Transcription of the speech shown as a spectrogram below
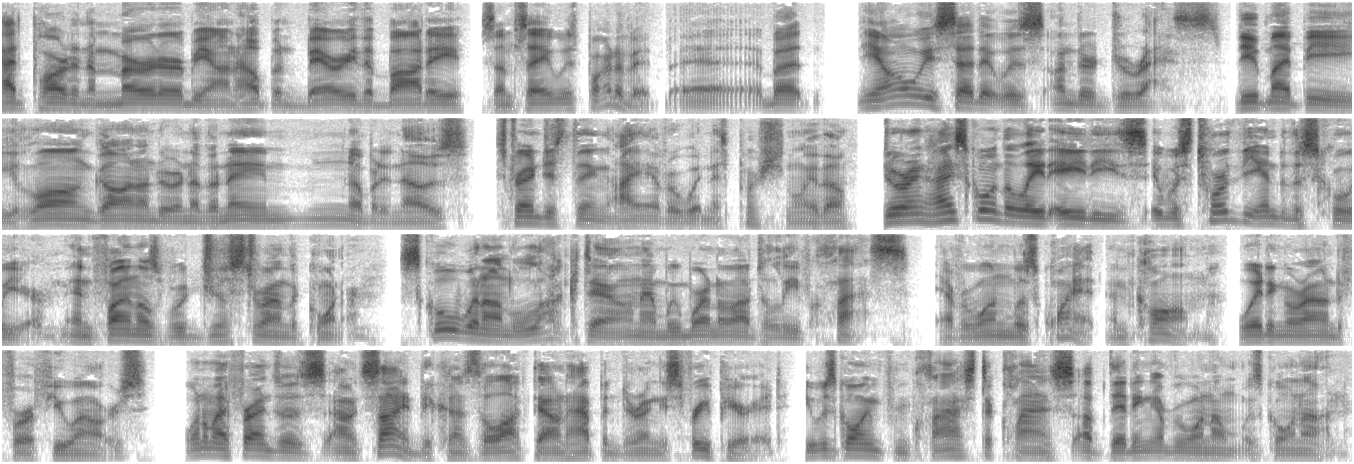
had part in a murder beyond helping bury the body. Some say he was part of it, uh, but he always said it was under duress. Dude might be long gone under another name, nobody knows. Strangest thing I ever witnessed personally, though. During high school in the late 80s, it was toward the end of the school year and finals were just around the corner. School went on lockdown and we weren't allowed to leave class. Everyone was quiet and calm, waiting around for a few hours. One of my friends was outside because the lockdown happened during his free period. He was going from class to class, updating everyone on what was going on.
